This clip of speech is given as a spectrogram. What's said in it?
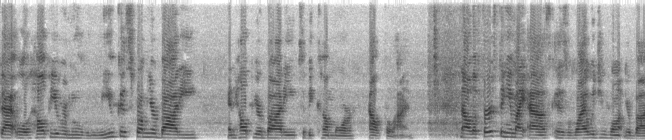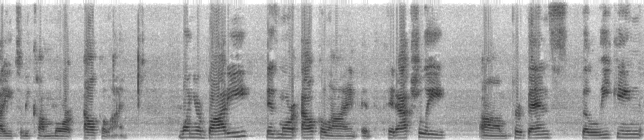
that will help you remove mucus from your body and help your body to become more alkaline. Now, the first thing you might ask is why would you want your body to become more alkaline? When your body is more alkaline, it, it actually um, prevents the leaking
